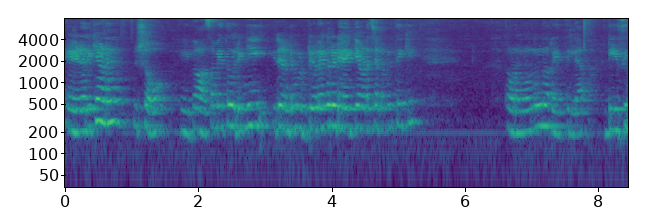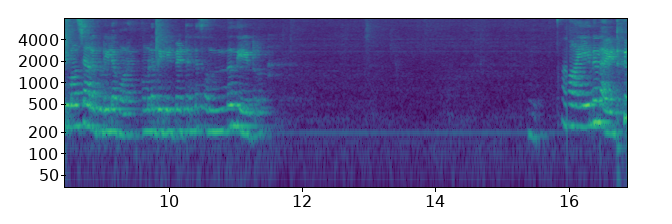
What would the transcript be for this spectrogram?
ഏഴരയ്ക്കാണ് ഷോ ഇപ്പൊ ആ സമയത്ത് ഒരുങ്ങി രണ്ട് കുട്ടികളെയൊക്കെ റെഡിയാക്കി അവിടെ ചെല്ലുമ്പോഴത്തേക്ക് തുടങ്ങുമെന്നൊന്നും അറിയത്തില്ല ഡി സിനിമാസ് ചാലക്കുടിയിലാണ് പോണേ. നമ്മുടെ ദിലീപ് ഏട്ടന്റെ സ്വന്തം തിയേറ്റർ ഫൈനലായിട്ട്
